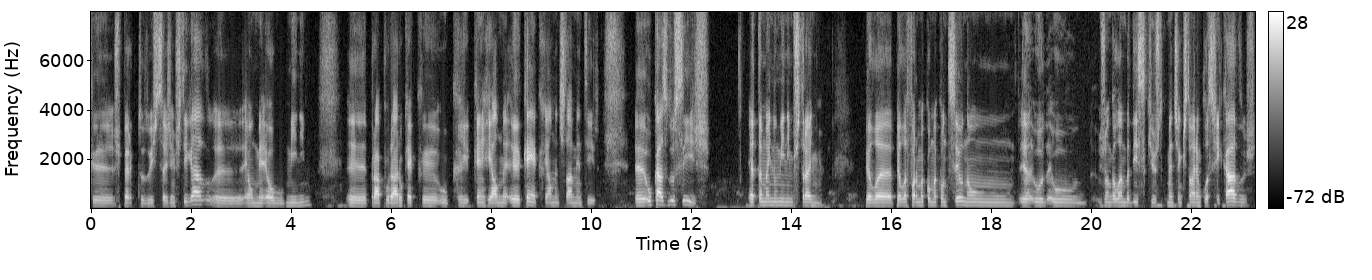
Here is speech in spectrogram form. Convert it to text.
que espero que tudo isto seja investigado, é, o, é o mínimo. para apurar o que é que, o que quem, realmente, quem é que realmente está a mentir. o caso do SIS é também no mínimo estranho pela, pela forma como aconteceu. Não, eh, o, o João Galamba disse que os documentos em questão eram classificados,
